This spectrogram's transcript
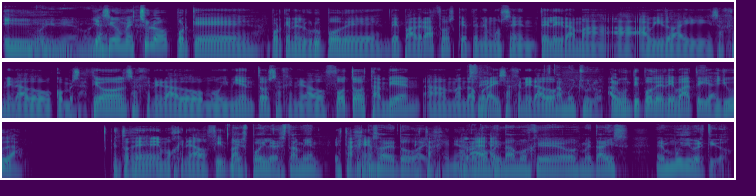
Y, muy bien, y ha sido un mes chulo porque, porque en el grupo de, de padrazos que tenemos en Telegram ha, ha, habido ahí, se ha generado conversación, se ha generado movimientos, se ha generado fotos también, han mandado por ahí, se ha generado muy chulo. algún tipo de debate y ayuda. Entonces hemos generado feedback. Y spoilers también. Está genial. Pasa de todo Está genial. Os recomendamos que os metáis. Es muy divertido.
